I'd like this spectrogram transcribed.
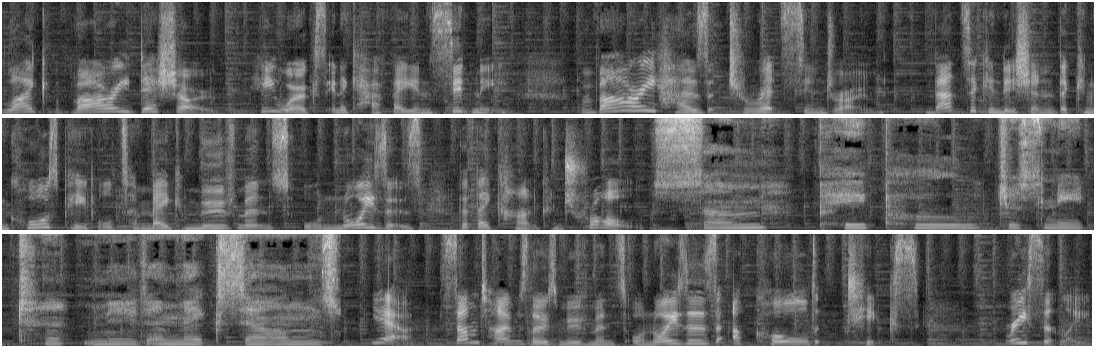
like Vari Desho. He works in a cafe in Sydney. Vari has Tourette's syndrome. That's a condition that can cause people to make movements or noises that they can't control. Some people just need to move and make sounds. Yeah, sometimes those movements or noises are called ticks. Recently,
